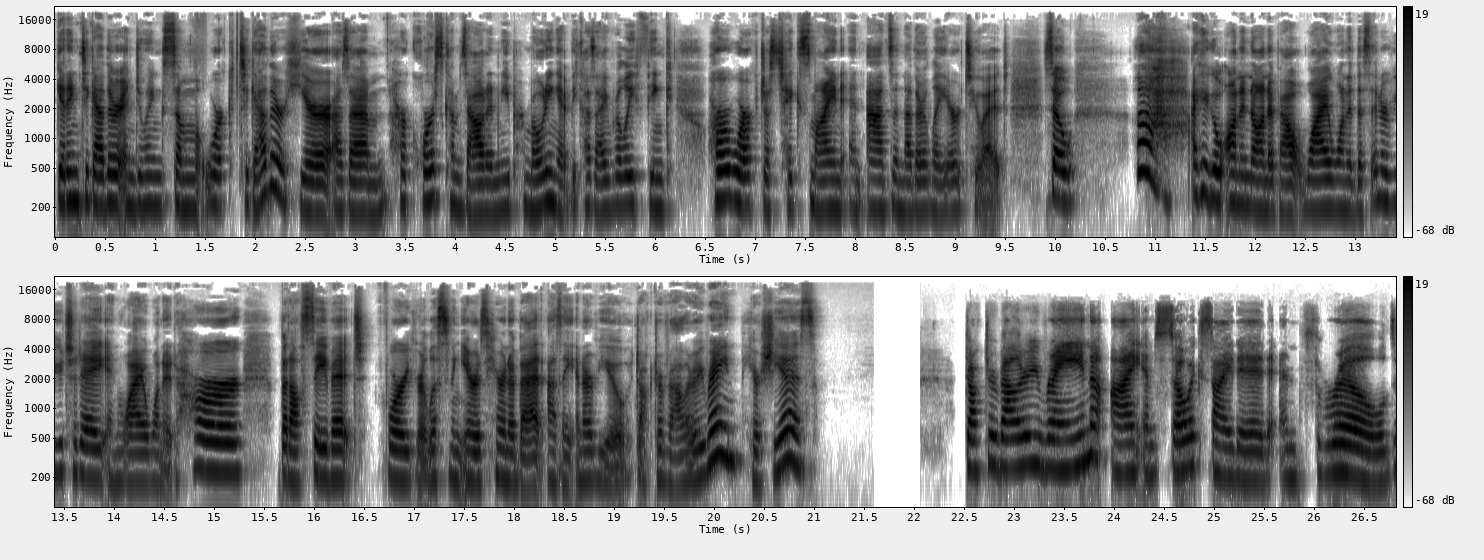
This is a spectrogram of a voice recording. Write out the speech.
getting together and doing some work together here as um, her course comes out and me promoting it because I really think her work just takes mine and adds another layer to it. So I could go on and on about why I wanted this interview today and why I wanted her, but I'll save it for your listening ears here in a bit as I interview Dr. Valerie Rein. Here she is. Dr. Valerie Rein, I am so excited and thrilled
